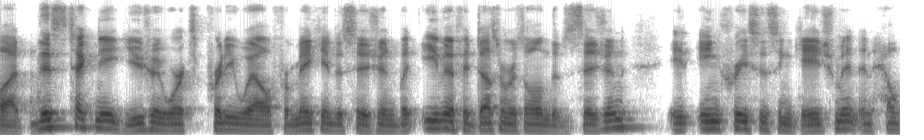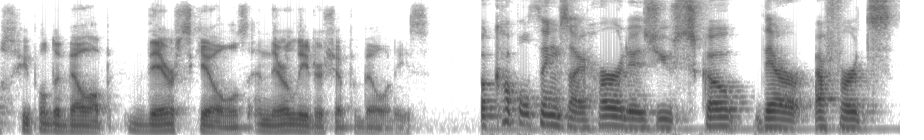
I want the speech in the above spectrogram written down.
But this technique usually works pretty well for making a decision. But even if it doesn't result in the decision, it increases engagement and helps people develop their skills and their leadership abilities. A couple things I heard is you scope their efforts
